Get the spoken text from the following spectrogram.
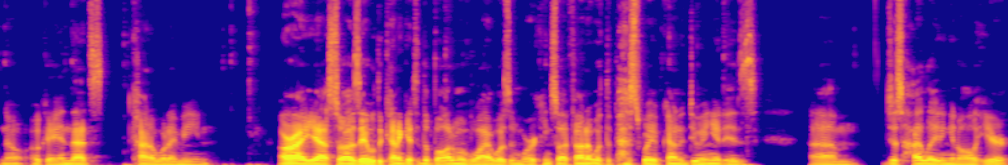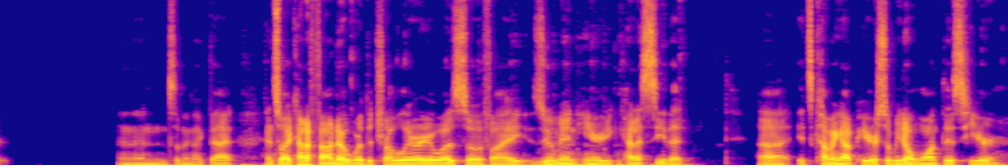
No, okay, and that's kind of what I mean. All right, yeah. So I was able to kind of get to the bottom of why it wasn't working. So I found out what the best way of kind of doing it is um, just highlighting it all here and then something like that. And so I kind of found out where the trouble area was. So if I zoom in here, you can kind of see that uh, it's coming up here. So we don't want this here,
